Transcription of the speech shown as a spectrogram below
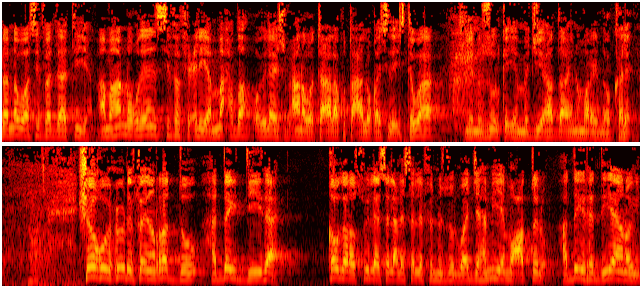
Dhanna waa sifa daatiya. Ama ha noqdeen sifa ficliya maxda oo ilaahay subxaana wa tacaala ku tacaluqa sida istawaha iyo nusuulka iyo majiia hadda aynu marayno kale. Sheekhu wuxuu ihi fain radduu hadday diidaan qowla rasuuli lah sal fi nuzuul waa jahmiye mucailo hadday radiyaan oy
